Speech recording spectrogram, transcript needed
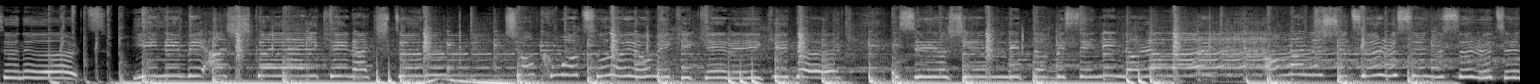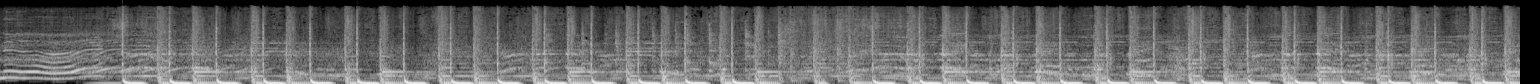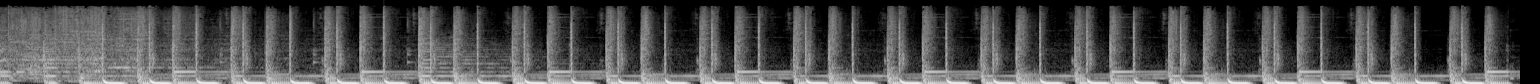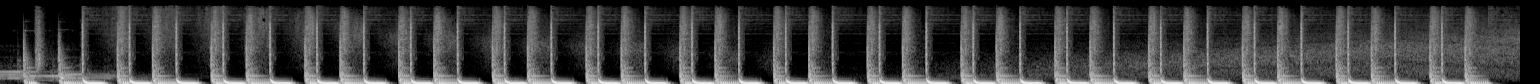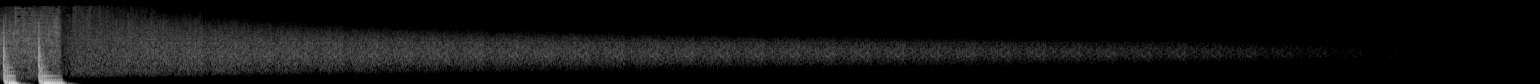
sırtını ört. Yeni bir aşka yelken açtım. Çok mutluyum iki kere iki dört. Esiyor şimdi tabi senin oralar. Aman üşütürsün sırtını ört.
